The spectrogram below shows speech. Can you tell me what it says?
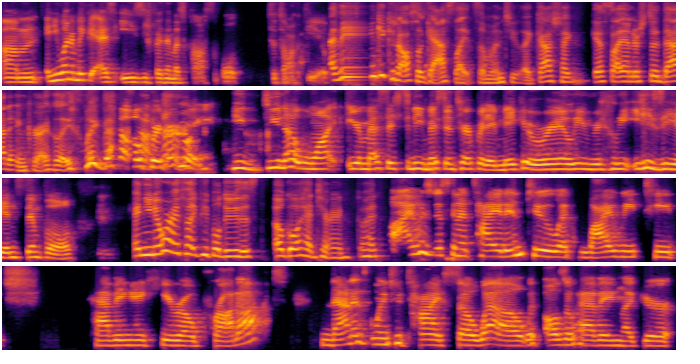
um, and you want to make it as easy for them as possible to talk to you. I think it could also gaslight someone too like gosh i guess i understood that incorrectly. Like that oh for her. sure. You do not want your message to be misinterpreted? Make it really really easy and simple and you know where I feel like people do this? Oh, go ahead, Taryn. Go ahead. I was just going to tie it into like why we teach having a hero product. That is going to tie so well with also having like your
